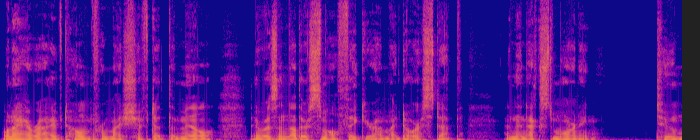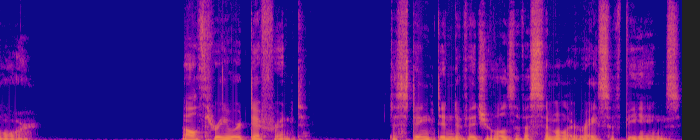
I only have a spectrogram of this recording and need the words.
when I arrived home from my shift at the mill, there was another small figure on my doorstep, and the next morning, two more. All three were different, distinct individuals of a similar race of beings.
